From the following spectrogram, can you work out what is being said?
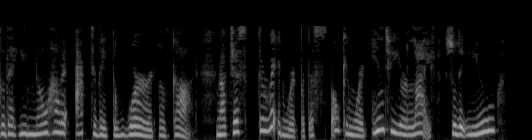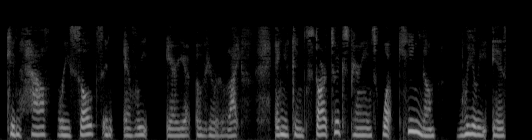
so that you know how to activate the word of God, not just the written word, but the spoken word into your life so that you can have results in every area of your life. And you can start to experience what kingdom really is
